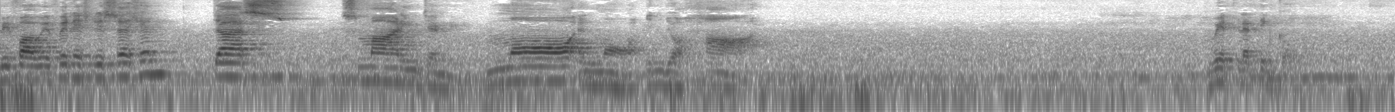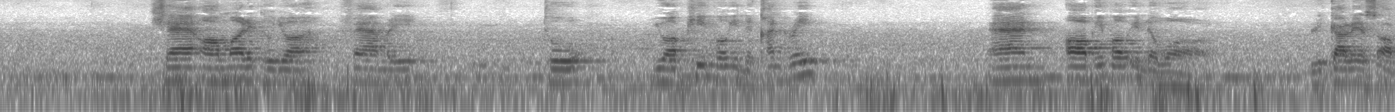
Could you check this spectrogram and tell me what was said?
Before we finish this session, just smiling gently, more and more in your heart. With letting go. Share all merit to your family, to your people in the country, and all people in the world, regardless of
